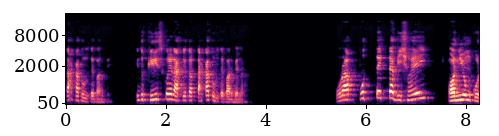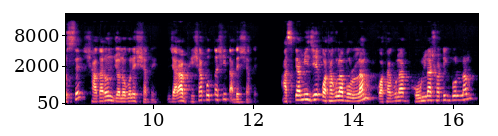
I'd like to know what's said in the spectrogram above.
টাকা তুলতে পারবে। কিন্তু ফ্রিজ করে রাখলে তো টাকা তুলতে পারবে না। ওরা প্রত্যেকটা বিষয়েই অনিয়ম করছে সাধারণ জনগণের সাথে, যারা ভিসা প্রত্যাশী তাদের সাথে। আজকে আমি যে কথাগুলা বললাম, কথাগুলা ভুল না সঠিক বললাম,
